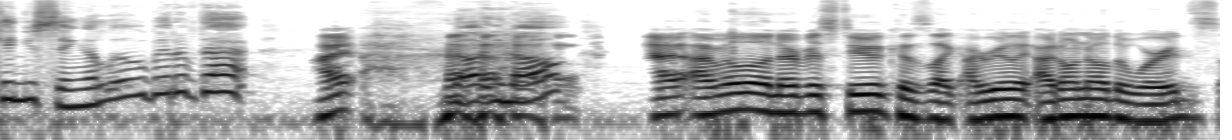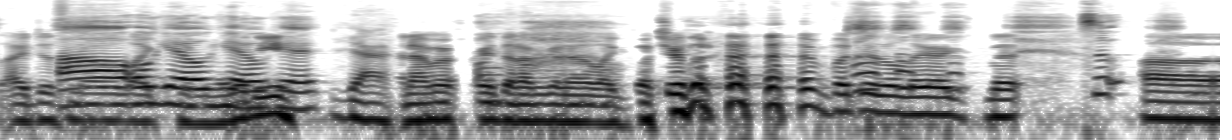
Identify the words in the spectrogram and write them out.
can you sing a little bit of that? I, No, you know? I, I'm a little nervous too because like I really I don't know the words. I just know Oh, like okay, the okay, melody, okay. Yeah. and I'm afraid that I'm gonna like butcher the butcher the lyrics. But So uh,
